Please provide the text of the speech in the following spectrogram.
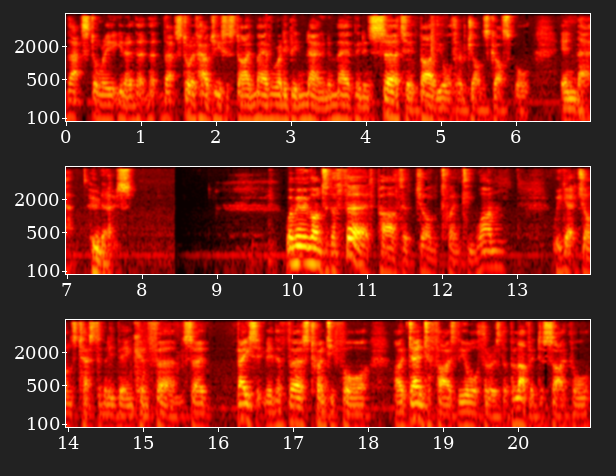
that story, you know, that, that, that story of how Jesus died may have already been known and may have been inserted by the author of John's Gospel in there. Who knows? When we move on to the third part of John 21, we get John's testimony being confirmed. So basically the verse 24 identifies the author as the beloved disciple,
